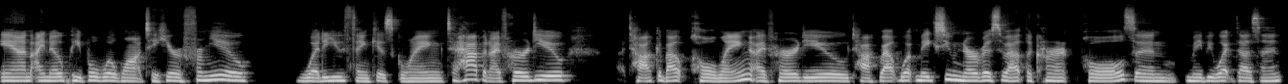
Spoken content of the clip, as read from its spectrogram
And I know people will want to hear from you. What do you think is going to happen? I've heard you talk about polling. I've heard you talk about what makes you nervous about the current polls and maybe what doesn't.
